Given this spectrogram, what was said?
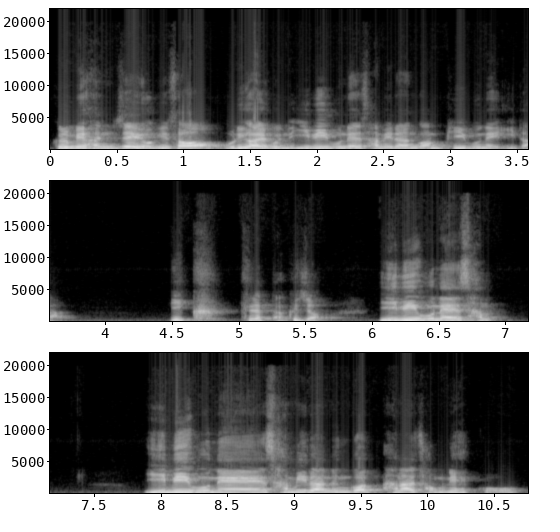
그러면 현재 여기서 우리가 알고 있는 2B분의 3이라는 건 B분의 2다. 이크. 틀렸다. 그죠? 2B분의 3. 2B분의 3이라는 것 하나 정리했고,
